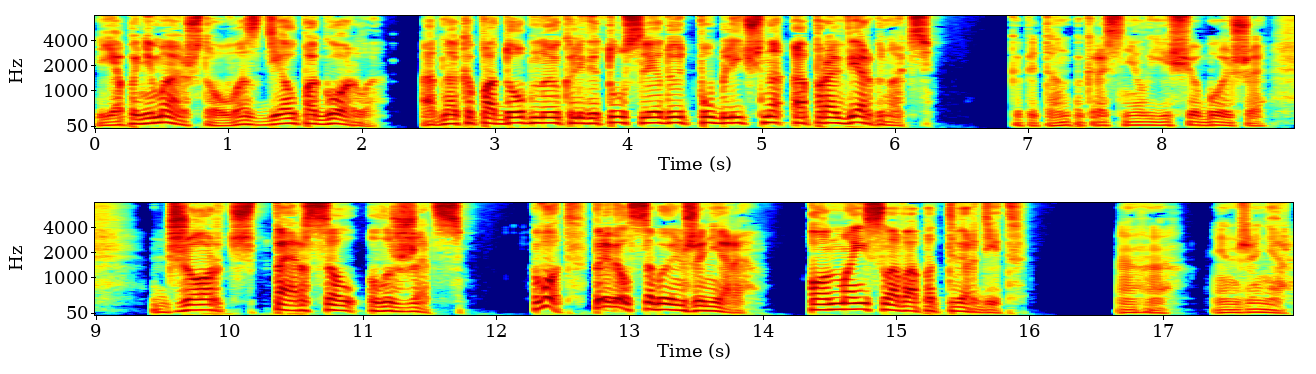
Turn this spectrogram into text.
я понимаю, что у вас дел по горло, однако подобную клевету следует публично опровергнуть». Капитан покраснел еще больше. «Джордж Персел — лжец. Вот, привел с собой инженера. Он мои слова подтвердит». «Ага, инженер.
